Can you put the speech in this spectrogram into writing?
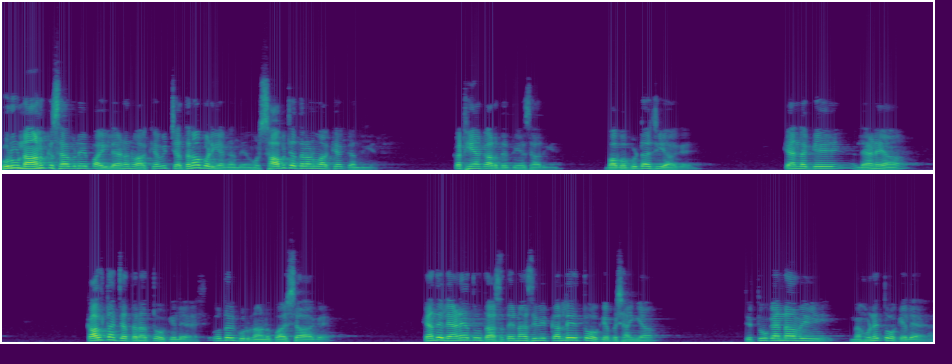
ਗੁਰੂ ਨਾਨਕ ਸਾਹਿਬ ਨੇ ਭਾਈ ਲੈਣ ਨੂੰ ਆਖਿਆ ਵੀ ਚੱਦਰਾਂ ਬੜੀਆਂ ਗੰਦੀਆਂ, ਹੁਣ ਸਭ ਚੱਦਰਾਂ ਨੂੰ ਆਖਿਆ ਗੰਦੀਆਂ। ਇਕੱਠੀਆਂ ਕਰ ਦਿੱਤੀਆਂ ਸਾਰੀਆਂ। ਬਾਬਾ ਬੁੱਢਾ ਜੀ ਆ ਗਏ। ਕਹਿਣ ਲੱਗੇ ਲੈਣਿਆ ਕੱਲ ਤਾਂ ਚੱਦਰਾਂ ਧੋ ਕੇ ਲਿਆ ਸੀ। ਉਧਰ ਗੁਰੂ ਨਾਨਕ ਪਾਤਸ਼ਾਹ ਆ ਗਏ। ਕਹਿੰਦੇ ਲੈਣਿਆ ਤੂੰ ਦੱਸ ਦੇਣਾ ਸੀ ਵੀ ਕੱਲੇ ਧੋ ਕੇ ਵਿਛਾਈਆਂ ਤੇ ਤੂੰ ਕਹਿੰਦਾ ਵੀ ਮੈਂ ਹੁਣੇ ਧੋ ਕੇ ਲਿਆਇਆ।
